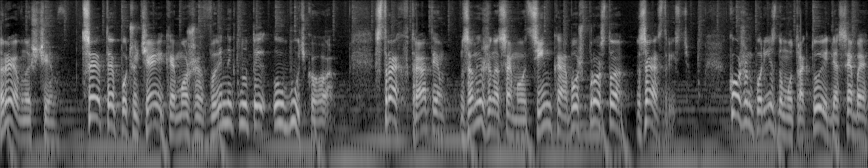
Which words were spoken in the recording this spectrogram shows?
Ревнощі це те почуття, яке може виникнути у будь-кого. Страх втрати, занижена самооцінка або ж просто заздрість. Кожен по-різному трактує для себе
